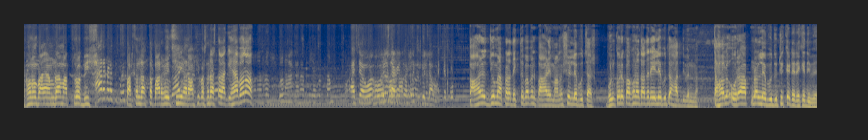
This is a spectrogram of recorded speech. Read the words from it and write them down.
এখনও ভাই আমরা মাত্র বিশ পার্সেন্ট রাস্তা পার হয়েছি আর আশি পার্সেন্ট রাস্তা বাকি। হ্যাঁ বলো। পাহাড়ের জমে আপনারা দেখতে পাবেন, পাহাড়ে মানুষের লেবু চাষ। ভুল করে কখনো তাদের এই লেবুতে হাত দিবেন না। তাহলে ওরা আপনার লেবু দুটি কেটে রেখে দিবে।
